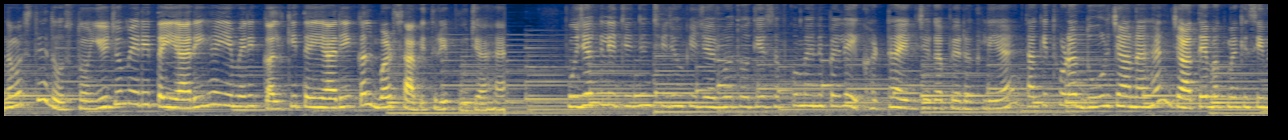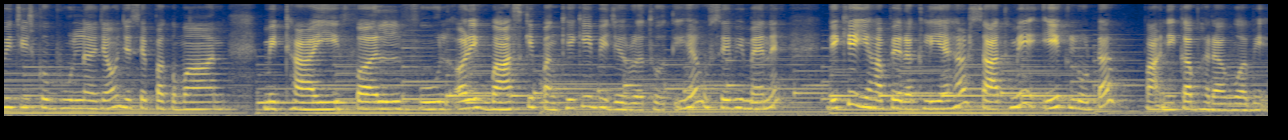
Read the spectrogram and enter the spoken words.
नमस्ते दोस्तों, ये जो मेरी तैयारी है, ये मेरी कल की तैयारी कल बड़ सावित्री पूजा है। पूजा के लिए जिन जिन चीज़ों की ज़रूरत होती है, सबको मैंने पहले इकट्ठा एक जगह पे रख लिया है, ताकि थोड़ा दूर जाना है, जाते वक्त मैं किसी भी चीज़ को भूल ना जाऊँ, जैसे पकवान, मिठाई, फल, फूल और एक बाँस के पंखे की भी ज़रूरत होती है, उसे भी मैंने, देखिए, यहाँ पे रख लिया है और साथ में एक लोटा पानी का भरा हुआ भी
